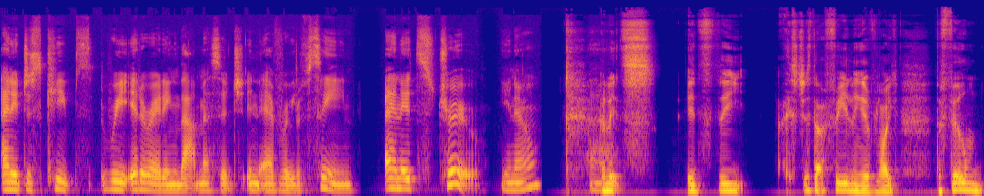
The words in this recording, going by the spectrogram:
And it just keeps reiterating that message in every scene. And it's true, you know? and uh. it's it's the it's just that feeling of like the film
